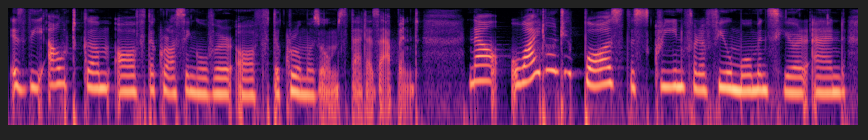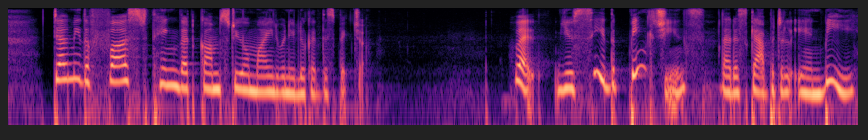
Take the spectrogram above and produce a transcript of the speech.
is the outcome of the crossing over of the chromosomes that has happened. Now, why don't you pause the screen for a few moments here and tell me the first thing that comes to your mind when you look at this picture? Well, you see the pink genes, that is capital A and B,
